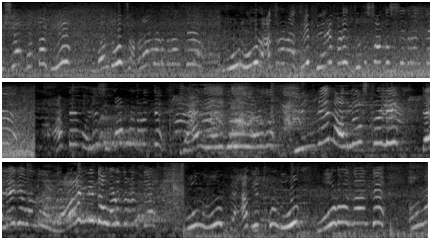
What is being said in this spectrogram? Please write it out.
ವಿಷಯ ಗೊತ್ತಾಗಿ ಬಂದು ಜಗಳ ಮಾಡಿದ್ರಂತೆ. ಇವರು ರಾತ್ರಿ ರಾತ್ರಿ ಬೇರೆ ಕಡೆ ದುಡ್ಡು ಸಾಗಿಸ್ತಿದ್ರಂತೆ ಆ ಟೈಮಲ್ಲಿ ಸಿಕ್ಕಾಕೊಂಡ್ರಂತೆ ಯಾರು ಹೇಳಿದ್ರು ಹೇಳಿದ್ರು ಇನ್ನೇನು ಅರಿಯೋಷ್ಟರಲ್ಲಿ ತಲೆಗೆ ಒಂದು ರಾಡ್ನಿಂದ ಹೊಡೆದ್ರಂತೆ. ಅವನು ಬ್ಯಾಗ್ ಎತ್ಕೊಂಡು ಓಡೋದ ಅಂತೆ ಅವನು,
